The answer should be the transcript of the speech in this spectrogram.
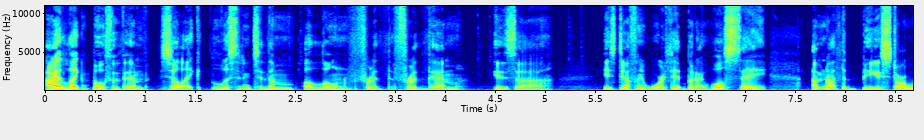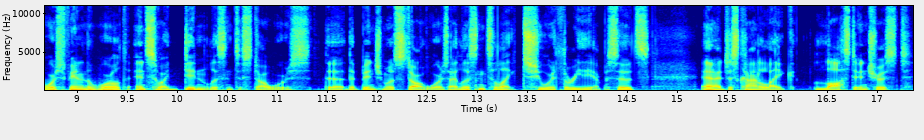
I like both of them. So like listening to them alone for for them is uh is definitely worth it. But I will say I'm not the biggest Star Wars fan in the world, and so I didn't listen to Star Wars the the binge mode Star Wars. I listened to like two or three of the episodes, and I just kind of like lost interest.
